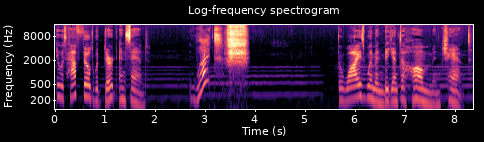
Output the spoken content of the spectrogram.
It was half filled with dirt and sand. What? The wise women began to hum and chant.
